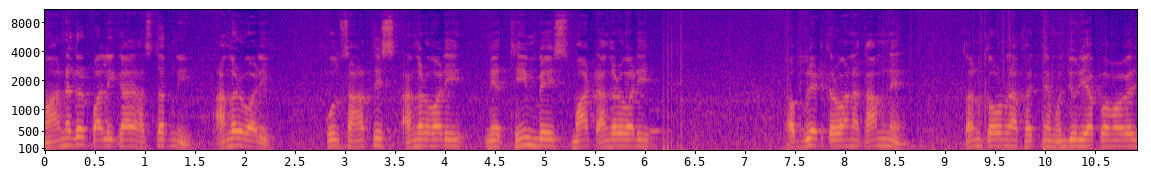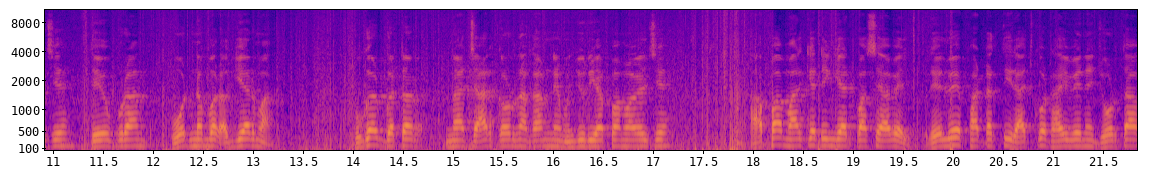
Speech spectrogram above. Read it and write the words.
મહાનગરપાલિકા હસ્તકની આંગણવાડી, કુલ સાડત્રીસ આંગણવાડીને theme base smart anganwadi upgrade કરવાના કામને ત્રણ કરોડના ખર્ચને મંજૂરી આપવામાં આવેલ છે. તે ઉપરાંત વોર્ડ નંબર અગિયારમાં ભૂગર્ભ ગટરના ચાર કરોડના કામને મંજૂરી આપવામાં આવેલ છે. આપા માર્કેટિંગ યાર્ડ પાસે આવેલ રેલવે ફાટકથી રાજકોટ હાઈવેને જોડતા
